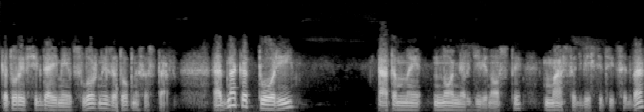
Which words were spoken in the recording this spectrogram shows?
которые всегда имеют сложный изотопный состав. Однако торий, атомный номер 90, масса 232,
